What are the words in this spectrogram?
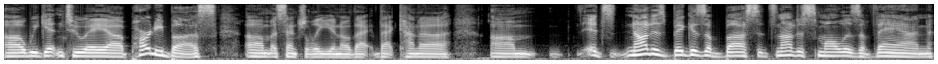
uh, we get into a uh, party bus. Um, essentially, you know that that kind of. Um, it's not as big as a bus. It's not as small as a van,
